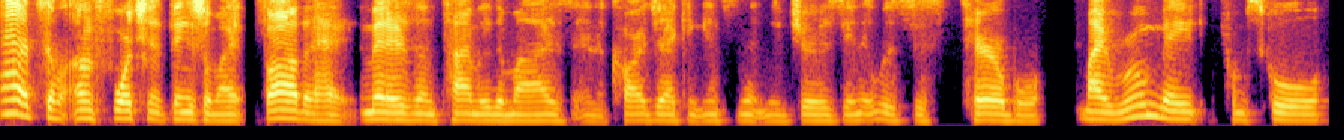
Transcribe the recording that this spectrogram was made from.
I had some unfortunate things. So my father had met his untimely demise in a carjacking incident in New Jersey, and it was just terrible. My roommate from school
